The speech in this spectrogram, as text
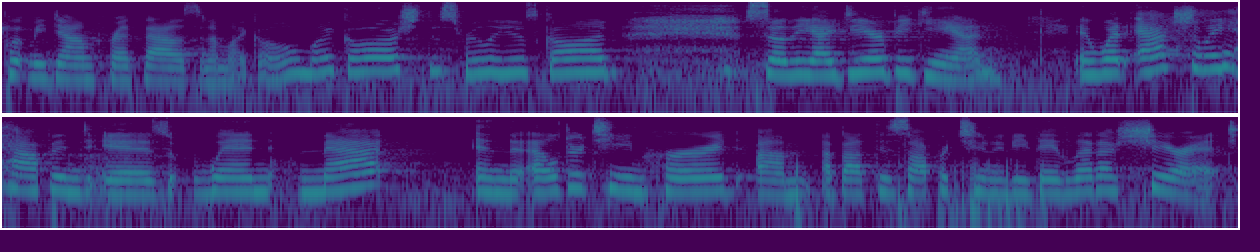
put me down for a thousand. I'm like, oh my gosh, this really is God. So the idea began. And what actually happened is when Matt and the elder team heard um, about this opportunity, they let us share it.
